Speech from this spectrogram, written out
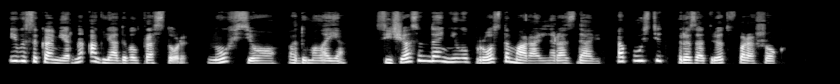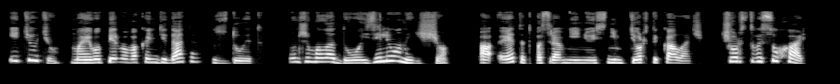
и высокомерно оглядывал просторы. «Ну все», — подумала я, — «сейчас он Данилу просто морально раздавит, опустит, разотрет в порошок. И тютю, моего первого кандидата, сдует». Он же молодой, зеленый еще. А этот, по сравнению с ним, тертый калач, черствый сухарь.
